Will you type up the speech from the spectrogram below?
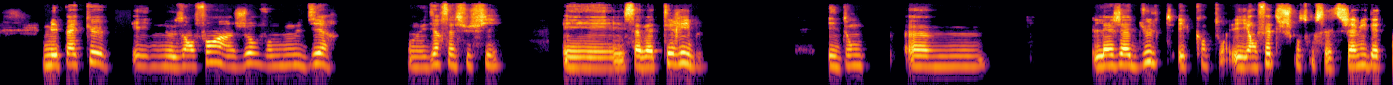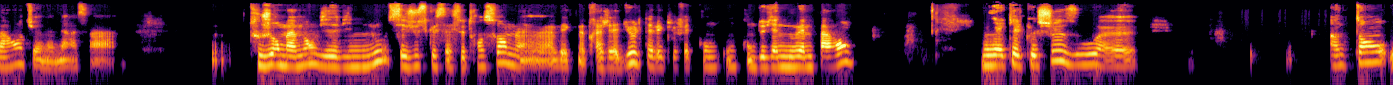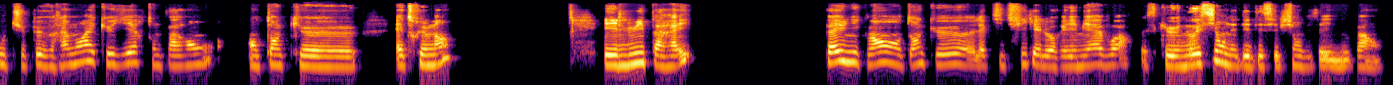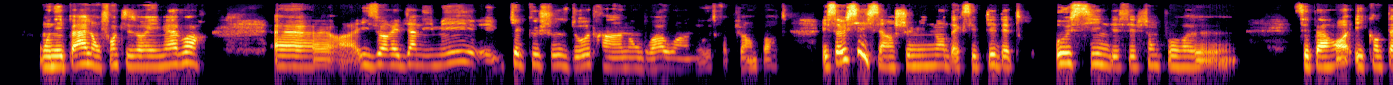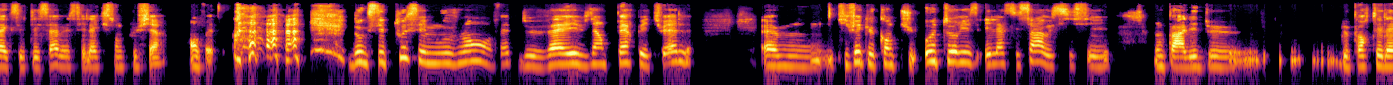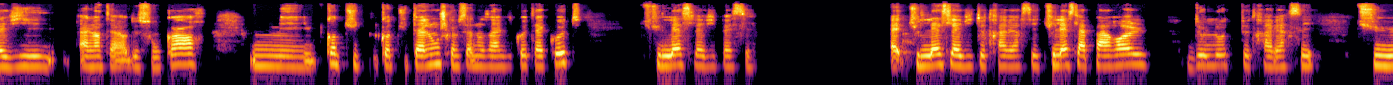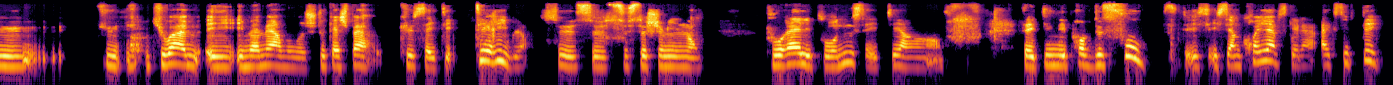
Mais pas que. Et nos enfants, un jour, vont nous le dire. Vont nous dire ça suffit. Et ça va être terrible. Et donc, euh, l'âge adulte et quand on et en fait je pense qu'on cesse jamais d'être parent tu vois ma mère ça toujours maman vis-à-vis de nous c'est juste que ça se transforme euh, avec notre âge adulte avec le fait qu'on devienne nous-mêmes parents. Mais il y a quelque chose où euh, un temps où tu peux vraiment accueillir ton parent en tant qu'être humain. Et lui pareil pas uniquement en tant que euh, la petite fille qu'elle aurait aimé avoir, parce que nous aussi, on est des déceptions vis-à-vis de nos parents. On n'est pas l'enfant qu'ils auraient aimé avoir. Euh, ils auraient bien aimé quelque chose d'autre à un endroit ou à un autre, peu importe. Et ça aussi, c'est un cheminement d'accepter d'être aussi une déception pour euh, ses parents. Et quand tu as accepté ça, ben, c'est là qu'ils sont plus fiers, en fait. Donc, c'est tous ces mouvements en fait, de va-et-vient perpétuel euh, qui fait que quand tu autorises, et là c'est ça aussi, c'est, on parlait de, de porter la vie à l'intérieur de son corps, mais quand tu quand tu t'allonges comme ça dans un lit côte à côte, tu laisses la vie passer. Eh, tu laisses la vie te traverser, tu laisses la parole de l'autre te traverser. Tu, tu, tu vois, et, ma mère, bon, je te cache pas que ça a été terrible, ce, ce, ce cheminement pour elle et pour nous, ça a été, un, ça a été une épreuve de fou. Et c'est incroyable ce qu'elle a accepté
